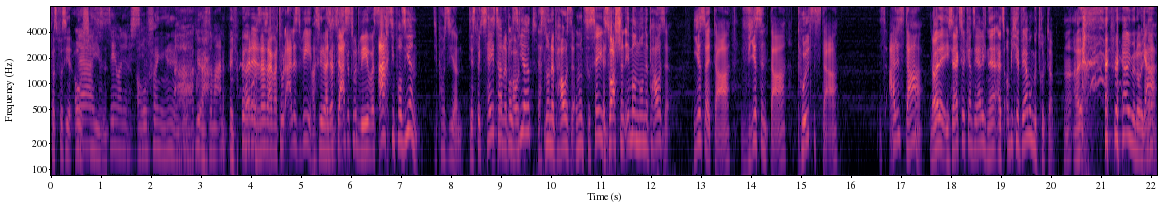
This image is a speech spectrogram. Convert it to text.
Was passiert? Oh, Ja, scheiße. Oh, fucking hell. Ah, guck Ja. das doch mal an. Leute, das ist einfach, tut alles weh. Also das tut weh, was. Ach, die pausieren. die pausieren. Der Das Spectator pausiert, Das ist nur eine Pause. um uns zu saven. Es war schon immer nur eine Pause. Ihr seid da, wir sind da, Puls ist da. Ist alles da. Leute, ich sag's euch ganz ehrlich, ne, als ob ich hier Werbung gedrückt habe. Ne? ich bin ehrlich mit euch, Ja. ne?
